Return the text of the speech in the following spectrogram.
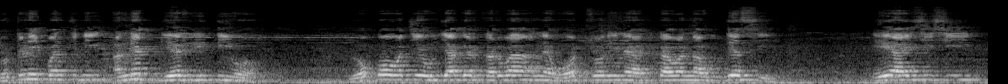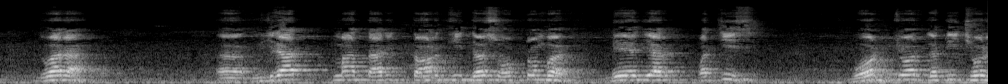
ચૂંટણી પંચની અનેક ગેરરીતિઓ. લોકો વચ્ચે ઉજાગર કરવા અને વોટ ચોરીને અટકાવવાના ઉદ્દેશથી એઆઈસીસી દ્વારા ગુજરાતમાં તારીખ ત્રણથી દસ ઓક્ટોબર બે હજાર પચીસ વોટ ચોર ગતિ છોડ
